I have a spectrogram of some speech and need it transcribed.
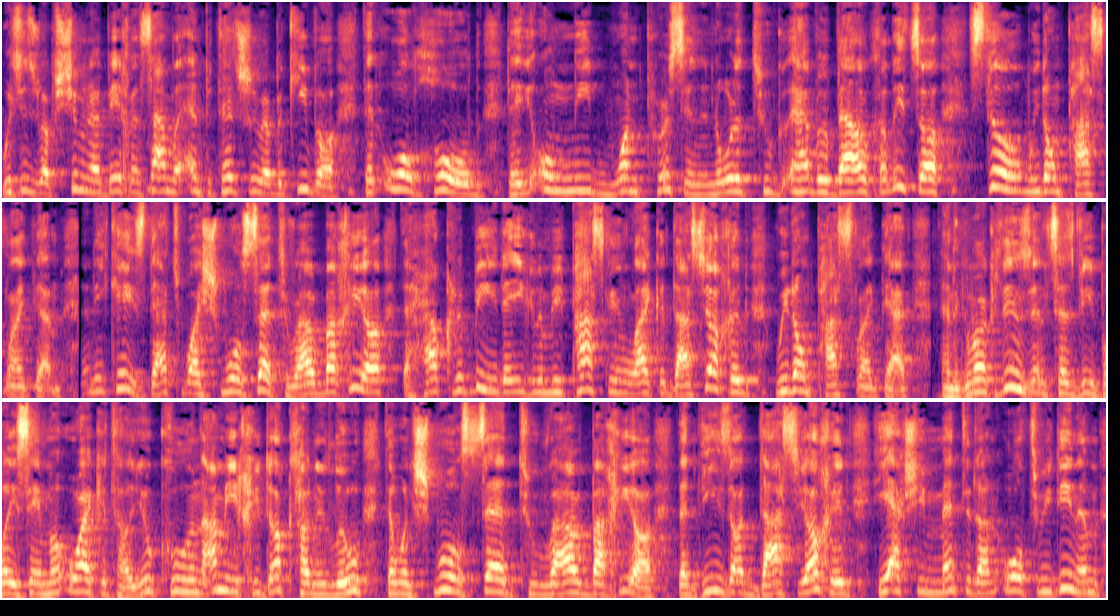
which is Rabbi Shimon, Rabbi Samla, and potentially Rabbi Kiva, that all hold that you only need one person in order to have a valid chalitza. Still, we don't pass like them. In any case, that's why Shmuel said to Rabbi Bachia that how could it be that you're going to be passing like a das yochid? We don't pass like that. And the Gemara continues and says, or oh, I could tell you, that when Shmuel said to Rabbi Bachia that these are das yochid, he actually meant it on all three dinim,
